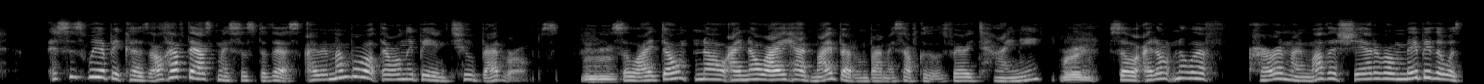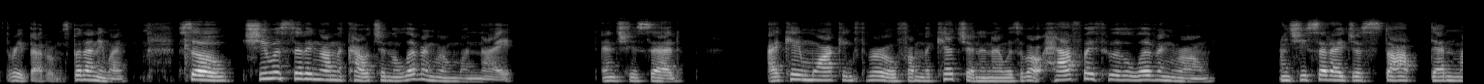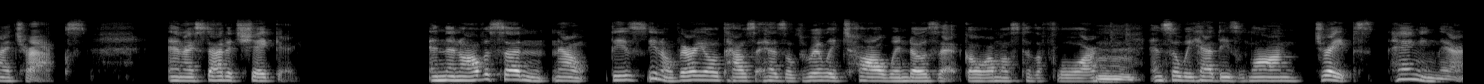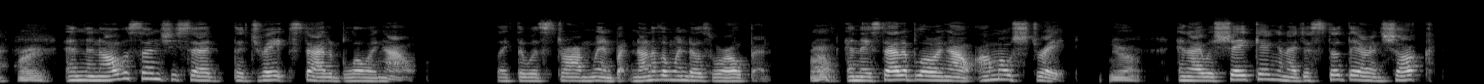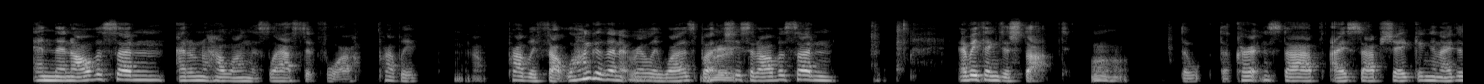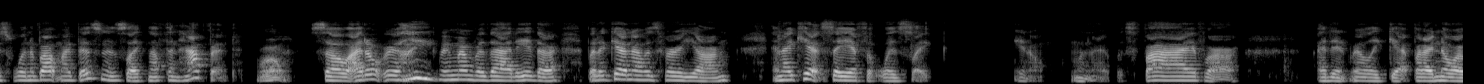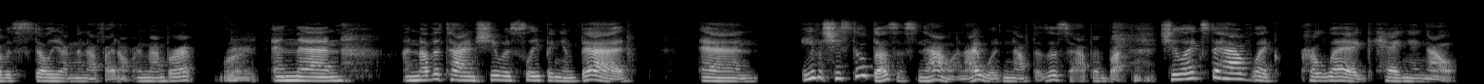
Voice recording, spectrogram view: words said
this is weird because I'll have to ask my sister this. I remember there only being two bedrooms. Hmm So I don't know. I know I had my bedroom by myself because it was very tiny. Right. So I don't know if her and my mother shared a room. Maybe there was three bedrooms. But anyway, so she was sitting on the couch in the living room one night and she said, I came walking through from the kitchen and I was about halfway through the living room. And she said I just stopped dead in my tracks and I started shaking. And then all of a sudden, now these, you know, very old house, it has those really tall windows that go almost to the floor. hmm And so we had these long drapes hanging there. Right. And then all of a sudden, she said the drapes started blowing out. Like there was strong wind, but none of the windows were open. Wow. And they started blowing out almost straight. Yeah. And I was shaking and I just stood there and shook. And then all of a sudden, I don't know how long this lasted for. Probably, you know, probably felt longer than it really was. But Right. she said all of a sudden, everything just stopped. uh the the curtain stopped i stopped shaking and i just went about my business like nothing happened Wow. so i don't really remember that either but again i was very young and i can't say if it was like you know when i was five or I didn't really get, but I know I was still young enough. I don't remember it. Right. And then another time she was sleeping in bed and even she still does this now and I wouldn't after this happened, but she likes to have like her leg hanging out.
